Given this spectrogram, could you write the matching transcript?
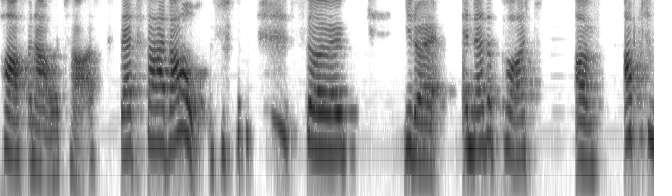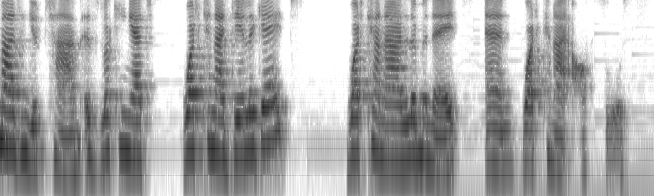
half an hour tasks, that's five hours. so, you know, another part of optimizing your time is looking at what can I delegate? what can I eliminate and what can I outsource?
